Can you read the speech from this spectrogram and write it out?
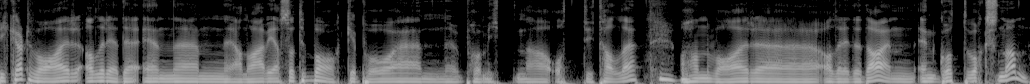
Richard var allerede en Ja, nå er vi altså tilbake på, på midten av 80-tallet. Mm. Og han var allerede da en, en godt voksen mann.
